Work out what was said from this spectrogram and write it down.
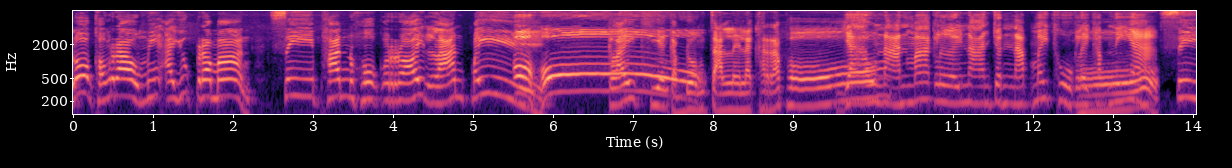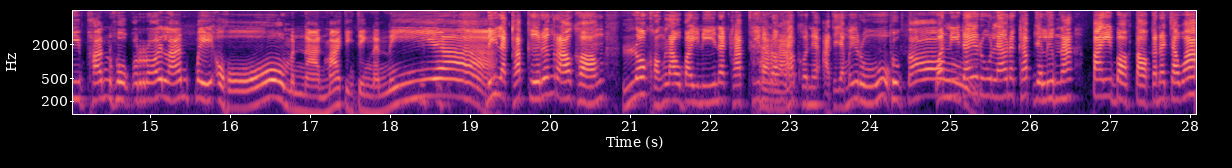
โลกของเรามีอายุประมาณ 4,600 ล้านปี โอ้โห ใกล้เคียงกับดวงจันทร์เลยละครับผมยาวนานมากเลย นานจนนับไม่ถูกเลยครับเนี่ยโอ้4,600 ล้านปี โอ้โห มันนานมากจริง ๆนะเนี่ย นี่แหละครับคือเรื่องราวของโลกของเราใบนี้นะครับ ที่ครับน้องๆหลายคนเนี่ยอาจจะยังไม่รู้ ถูกต้อง วันนี้ได้รู้แล้วนะครับ อย่าลืมนะ ไปบอกต่อกันนะจ๊ะว่า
